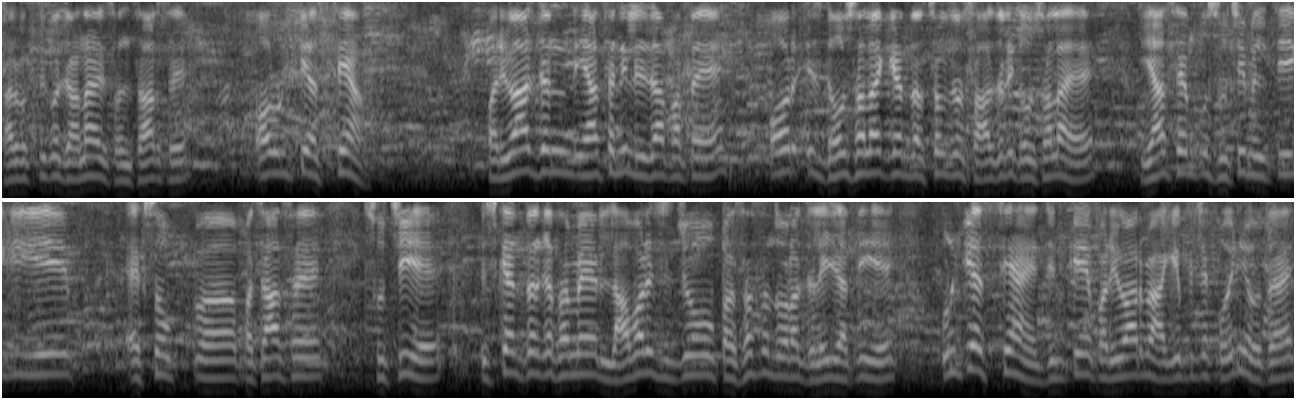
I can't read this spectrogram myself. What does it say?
हर व्यक्ति को जाना है संसार से, और उनकी अस्थियाँ परिवारजन यहाँ से नहीं ले जा पाते हैं, और इस गौशाला के अंदर जो सार्वजनिक गौशाला है, यहाँ से हमको सूची मिलती है कि ये 150 है, सूची है। इसके अंतर्गत हमें लावारिस जो प्रशासन द्वारा जलाई जाती है उनकी अस्थियाँ हैं, जिनके परिवार में आगे पीछे कोई नहीं होता है,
